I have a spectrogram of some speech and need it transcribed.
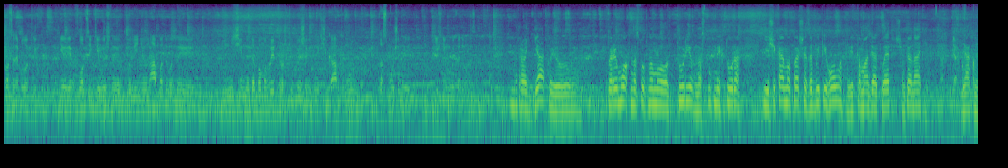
просто не було ким. Ті хлопці, які вийшли в лінію нападу, вони нічим не допомогли, трошки більше від них чекав, тому засмучений їхньому виходу. Дмитро, дякую. Перемог в наступному турі, в наступних турах. І чекаємо перший забитий гол від команди Атлет в чемпіонаті. Дякую. Дякую.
